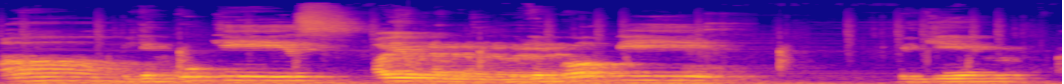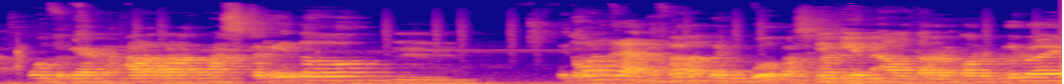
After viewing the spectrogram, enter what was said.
Oh. bikin cookies Oh iya benar benar benar. bikin benar. kopi, bikin untuk yang alat-alat masker itu, Hmm. itu kan kreatif banget dan gue pas Bikin outer corduroy.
